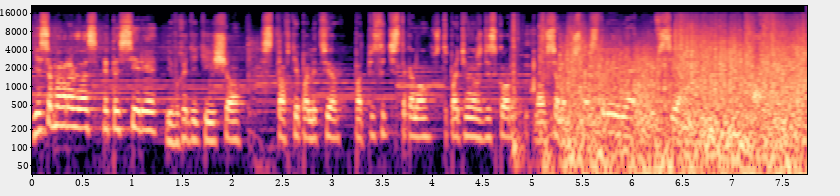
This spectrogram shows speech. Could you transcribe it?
Если вам понравилась эта серия и вы хотите еще, ставьте палец вверх, подписывайтесь на канал, вступайте в наш дискорд. Ну а всем отличного настроения и всем пока.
